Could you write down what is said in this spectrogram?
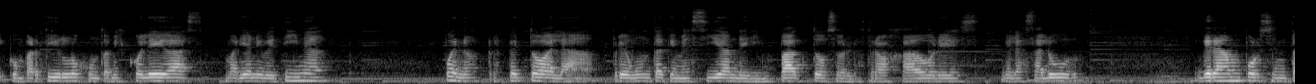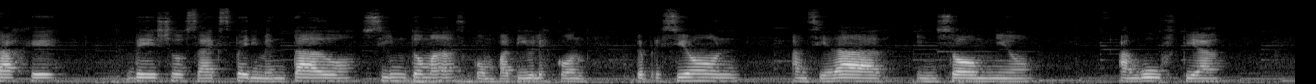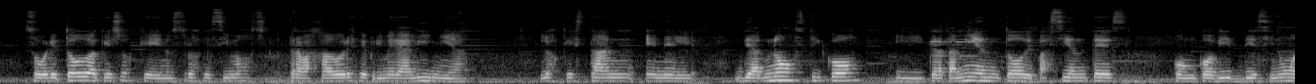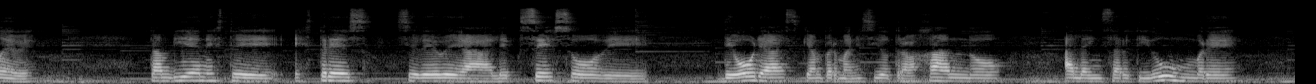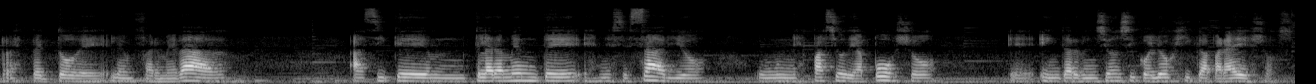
y compartirlo junto a mis colegas Mariano y Betina. Bueno, respecto a la pregunta que me hacían del impacto sobre los trabajadores de la salud, gran porcentaje de ellos ha experimentado síntomas compatibles con depresión, ansiedad, insomnio, angustia, sobre todo aquellos que nosotros decimos trabajadores de primera línea, los que están en el diagnóstico y tratamiento de pacientes con COVID-19. También este estrés se debe al exceso de, horas que han permanecido trabajando, a la incertidumbre respecto de la enfermedad. Así que mm, claramente es necesario un espacio de apoyo eh, e intervención psicológica para ellos.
